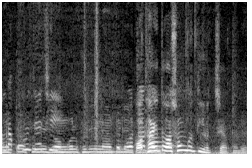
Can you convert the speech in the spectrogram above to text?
আমরা খুঁজেছি জঙ্গল খুঁজে না কথাই তো অসঙ্গতি হচ্ছে আপনাদের।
